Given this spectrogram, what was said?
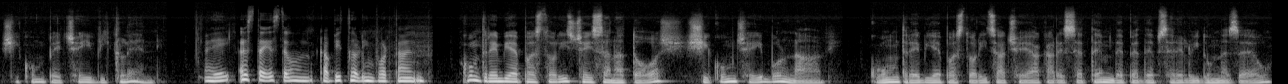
și cum pe cei vicleni. Ei, ăsta este un capitol important. Cum trebuie păstoriți cei sănătoși și cum cei bolnavi. Cum trebuie păstoriți aceia care se tem de pedepsele lui Dumnezeu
